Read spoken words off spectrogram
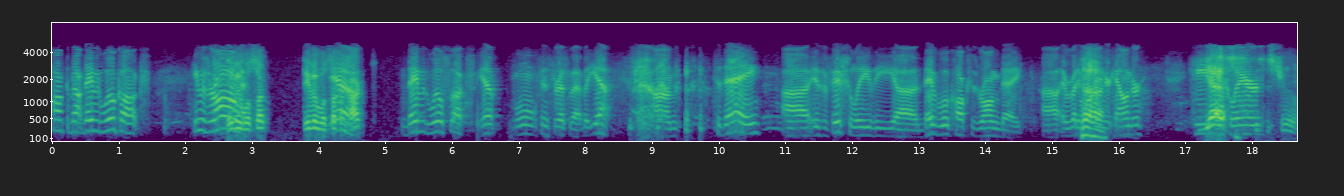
talked about David Wilcock. He was wrong. David will suck. David will suck on Yeah. cock. David Will sucks. Yep. We won't finish the rest of that, but yeah. Um, today uh, is officially the uh, David Wilcock's wrong day. Uh, everybody mark it on your calendar. He yes, declared. this is true.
